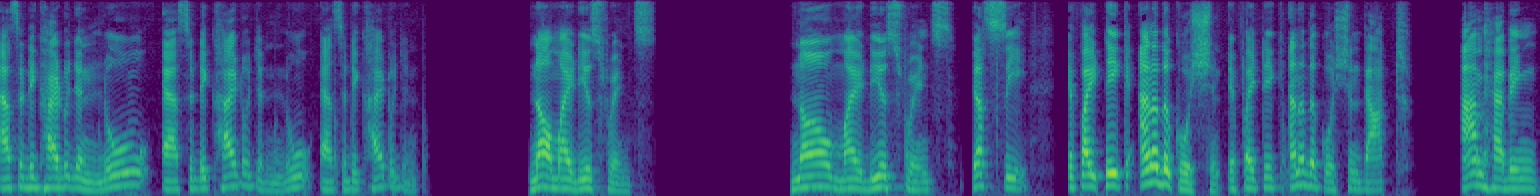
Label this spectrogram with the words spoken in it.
acidic hydrogen. No acidic hydrogen. No acidic hydrogen. Now, my dear friends, now, my dear friends, just see if I take another question, if I take another question that I'm having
